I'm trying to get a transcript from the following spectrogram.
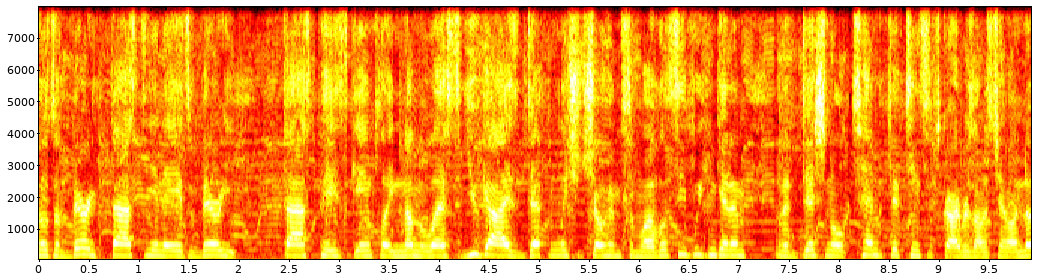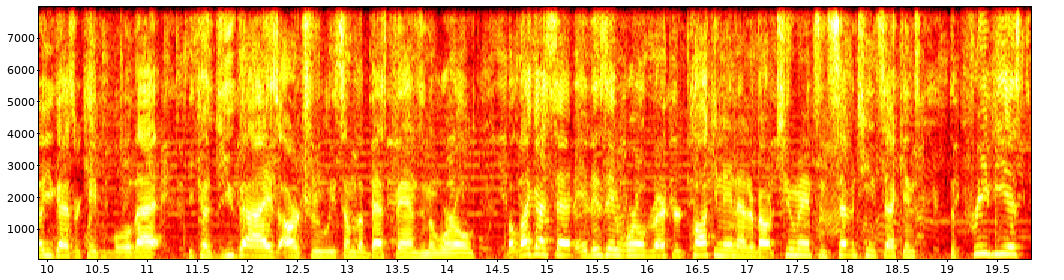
so it's a very fast DNA, it's a very fast-paced gameplay nonetheless. You guys definitely should show him some love. Let's see if we can get him an additional 10 to 15 subscribers on his channel. I know you guys are capable of that because you guys are truly some of the best fans in the world. But like I said, it is a world record, clocking in at about 2 minutes and 17 seconds. The previous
